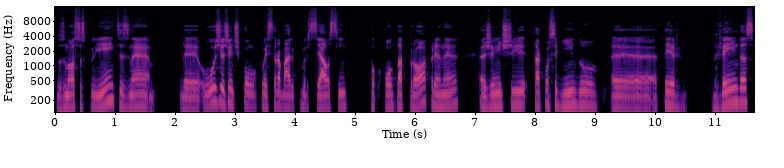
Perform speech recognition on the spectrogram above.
dos nossos clientes, né, é, hoje a gente com, com esse trabalho comercial, assim, por conta própria, né, a gente está conseguindo é, ter vendas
